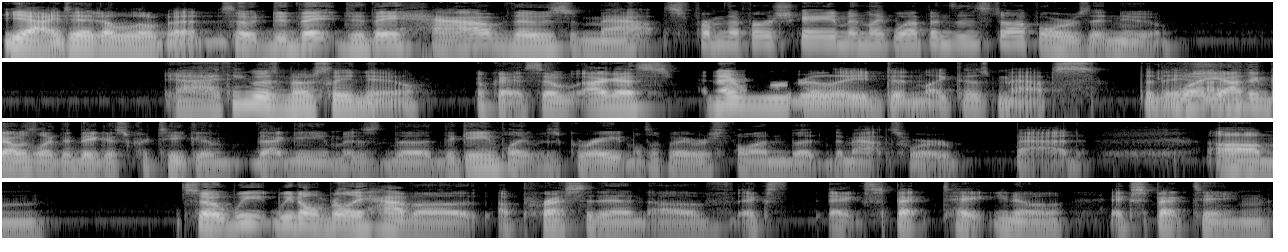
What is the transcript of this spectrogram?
Yeah, I did a little bit. So did they did they have those maps from the first game and like weapons and stuff, or was it new? Yeah, I think it was mostly new, Okay, so I guess and I really didn't like those maps that they well, had. yeah, I think that was like the biggest critique of that game is the the gameplay was great, multiplayer was fun, but the maps were bad. Um, so we we don't really have a, a precedent of ex, expect you know expecting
